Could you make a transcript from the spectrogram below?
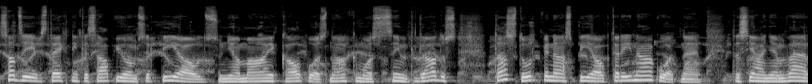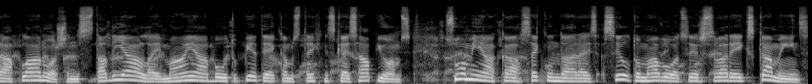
Sadzīves tehnikas apjoms ir pieaudzis, un ja māja kalpos nākamos simt gadus, tas turpinās pieaugt arī nākotnē. Tas jāņem vērā plānošanas stadijā, lai mājā būtu pietiekams tehniskais apjoms. Somijā kā sekundārais siltuma avots ir svarīgs kamīns.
